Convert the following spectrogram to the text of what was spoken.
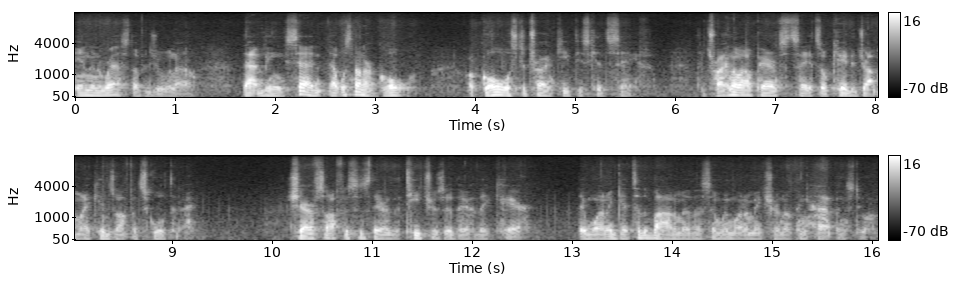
in an arrest of a juvenile. That being said, that was not our goal. Our goal was to try and keep these kids safe, to try and allow parents to say it's okay to drop my kids off at school today. Sheriff's office is there, the teachers are there, they care. They want to get to the bottom of this, and we want to make sure nothing happens to them.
